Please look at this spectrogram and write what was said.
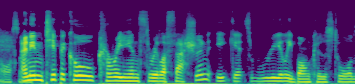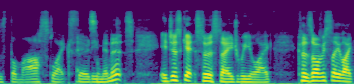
awesome. And in typical Korean thriller fashion, it gets really bonkers towards the last like 30 Excellent. minutes. It just gets to a stage where you're like, because obviously, like,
